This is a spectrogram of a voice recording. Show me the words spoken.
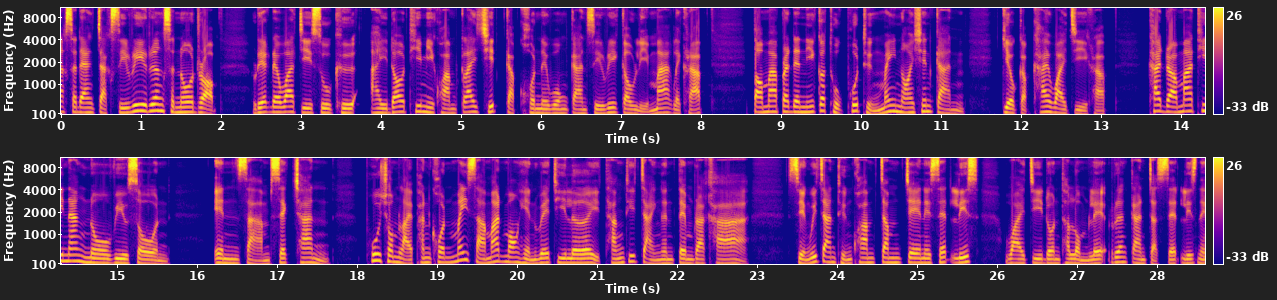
นักแสดงจากซีรีส์เรื่อง Snowdrop เรียกได้ว่าจีซูคือไอดอลที่มีความใกล้ชิดกับคนในวงการซีรีส์เกาหลีมากเลยครับ ต่อมาประเด็นนี้ก็ถูกพูดถึงไม่น้อยเช่นกัน เกี่ยวกับค่าย YG ครับ ค่ายดราม่าที่นั่ง No View Zone N3 Section ผู้ชมหลายพันคนไม่สามารถมองเห็นเวทีเลย ทั้งที่จ่ายเงินเต็มราคา เสียงวิจารณ์ถึงความจำเจในเซตลิสต์ YG โดนถล่มเละเรื่องการจัดเซตลิสต์ใน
